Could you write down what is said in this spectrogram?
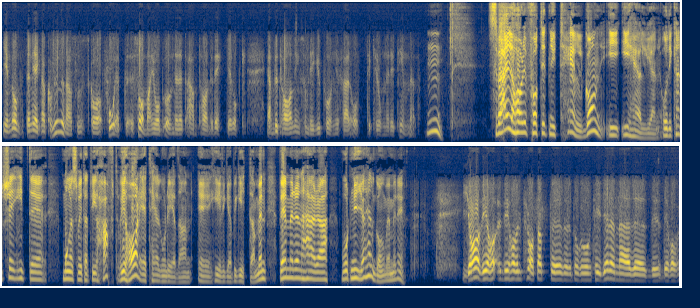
inom den egna kommunen alltså ska få ett sommarjobb under ett antal veckor och en betalning som ligger på ungefär 80 kronor i timmen. Mm. Sverige har fått ett nytt helgon i, i helgen och det kanske inte många som vet att vi har haft, vi har ett helgon redan, eh, heliga Birgitta. Men vem är den här, eh, vårt nya helgon, vem är det? Ja, vi har, vi har väl pratat eh, någon gång tidigare när eh, det, det, var,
